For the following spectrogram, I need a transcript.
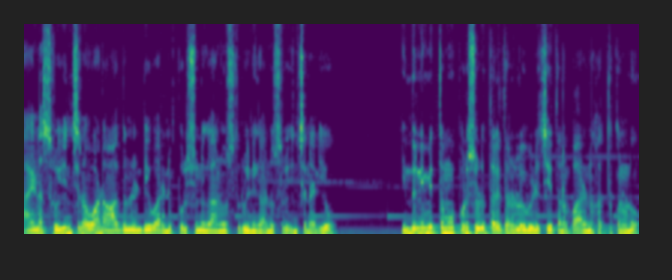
ఆయన సృజించిన వాడు ఆదు నుండి వారిని పురుషునిగాను స్త్రీనిగాను సృజించిననియు? ఇందు నిమిత్తము పురుషుడు తల్లిదండ్రులు విడిచి తన భార్యను హత్తుకొనును.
